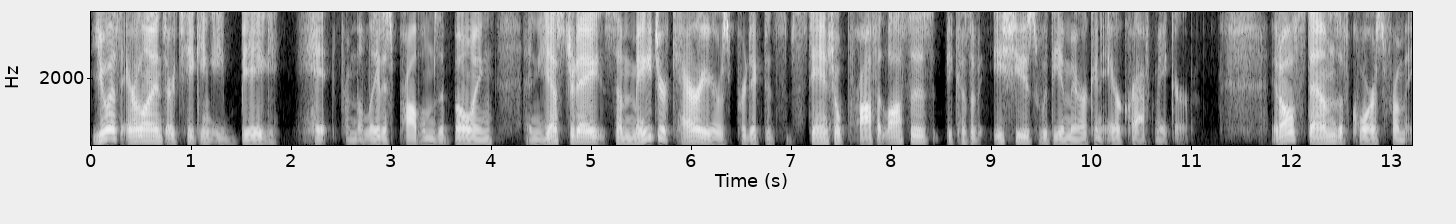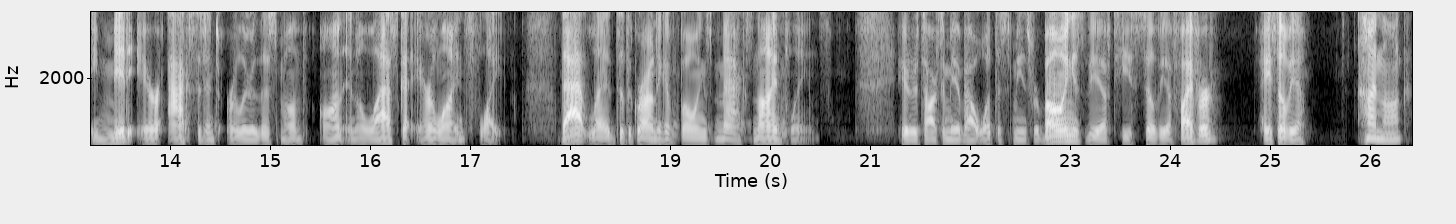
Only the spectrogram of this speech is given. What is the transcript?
U.S. airlines are taking a big hit from the latest problems at Boeing, and yesterday, some major carriers predicted substantial profit losses because of issues with the American aircraft maker. It all stems, of course, from a mid air accident earlier this month on an Alaska Airlines flight. That led to the grounding of Boeing's MAX 9 planes. Here to talk to me about what this means for Boeing is the FT's Sylvia Pfeiffer. Hey, Sylvia. Hi, Marc.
